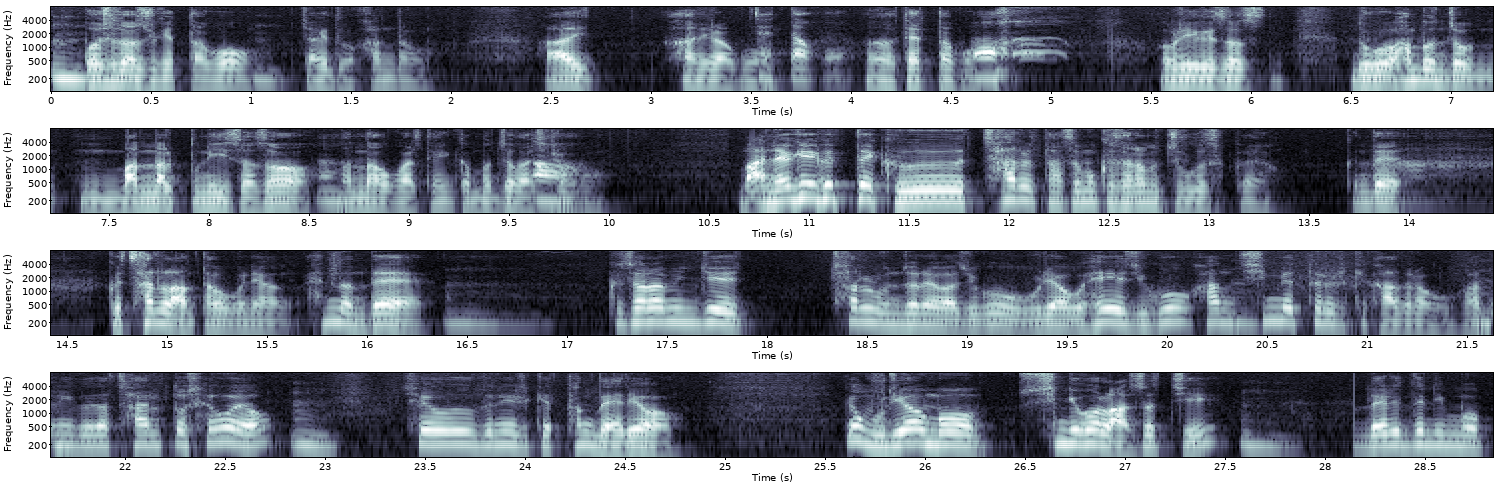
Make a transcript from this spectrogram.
음. 모셔다 주겠다고. 음. 자기도 간다고. 아 아니라고. 됐다고. 어 됐다고. 어. 우리 그래서 누구 한 번 좀 음, 만날 분이 있어서 어. 만나고 갈 테니까 먼저 가시라고. 어. 만약에 그때 그 차를 탔으면 그 사람은 죽었을 거예요. 근데 아. 그 차를 안 타고 그냥 했는데 음. 그 사람이 이제 차를 운전해 가지고 우리하고 헤어지고 음. 한 10m를 이렇게 가더라고. 가더니 그 차를 또 세워요. 음. 세우더니 이렇게 탁 내려. 그러니까 우리야 뭐 신경을 안 썼지. 음. 내리더니 뭐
